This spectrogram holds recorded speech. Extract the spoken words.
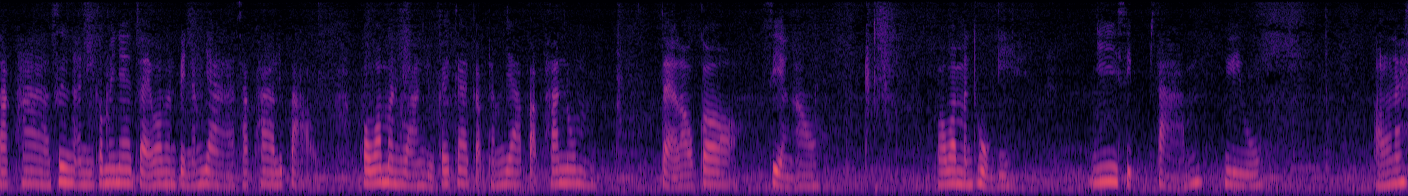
ซักผ้า ซึ่งอันนี้ก็ไม่แน่ใจว่ามันเป็นน้ำยาซักผ้าหรือเปล่า เพราะว่ามันวางอยู่ใกล้ ๆ กับน้ำยาปรับผ้านุ่ม แต่เราก็เสี่ยงเอา เพราะว่ามันถูกดี23ริว เอาแล้วนะ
